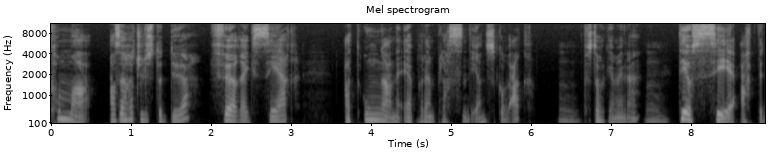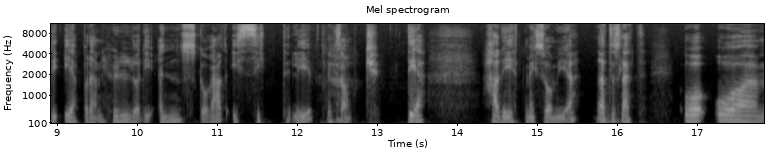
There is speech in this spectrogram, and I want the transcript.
komme Altså, jeg har ikke lyst til å dø før jeg ser at ungene er på den plassen de ønsker å være. Mm. Forstår du hva jeg mener? Mm. Det å se at de er på den hylla de ønsker å være i sitt liv, liksom, det hadde gitt meg så mye, rett og slett. Og, og um,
